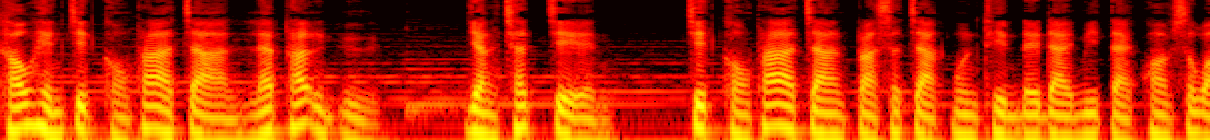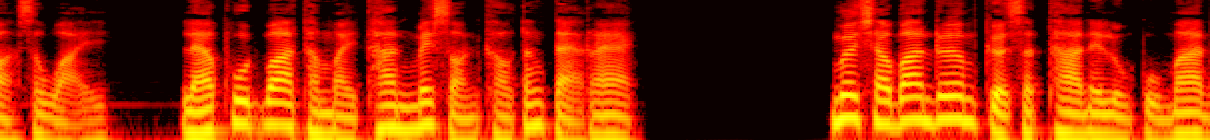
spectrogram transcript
เขาเห็นจิตของพระอาจารย์และพระอื่นๆ อย่างชัดเจน จิตของพระอาจารย์ปราศจากมลทินใด ๆ มีแต่ความสว่างสวัย แล้วพูดว่าทำไมท่านไม่สอนเขาตั้งแต่แรก เมื่อชาวบ้านเริ่มเกิดศรัทธาในหลวงปู่มั่น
